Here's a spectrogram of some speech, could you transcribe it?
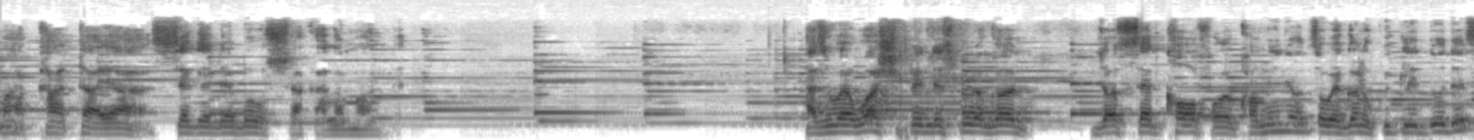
Makataya Segedebo Shakalamande. As we were worshiping, the Spirit of God just said call for communion. So we're going to quickly do this.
